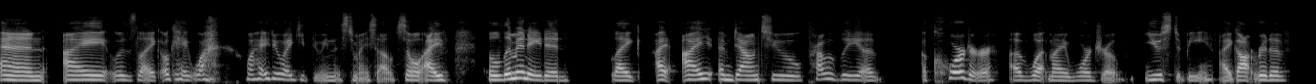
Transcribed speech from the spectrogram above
and I was like, okay, why why do I keep doing this to myself? So I've eliminated like I I am down to probably a a quarter of what my wardrobe used to be. I got rid of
